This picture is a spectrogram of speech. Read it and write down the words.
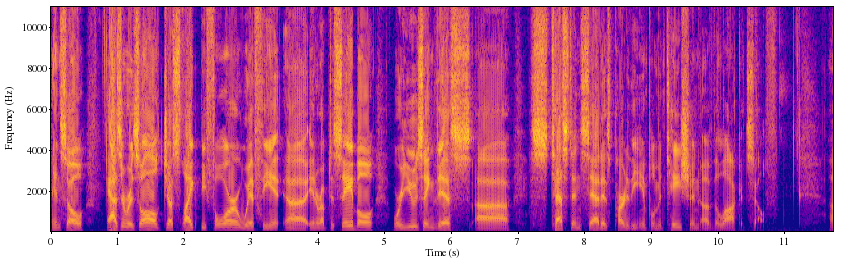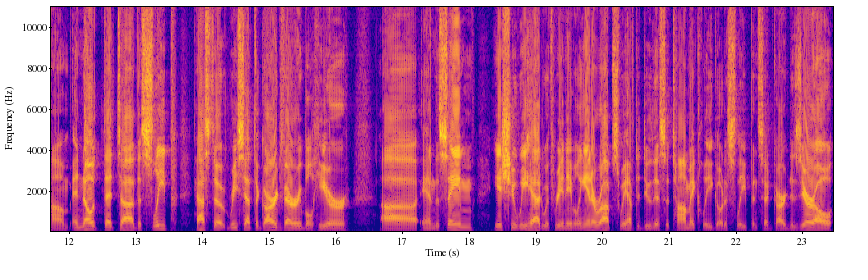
And so as a result, just like before with the uh, interrupt disable, we're using this uh, test and set as part of the implementation of the lock itself. Um, and note that uh, the sleep has to reset the guard variable here uh, and the same issue we had with re-enabling interrupts, we have to do this atomically, go to sleep and set guard to zero.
